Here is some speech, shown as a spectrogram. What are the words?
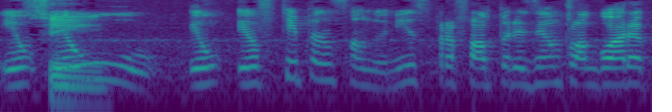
Eu, eu, eu, eu fiquei pensando nisso para falar, por exemplo, agora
